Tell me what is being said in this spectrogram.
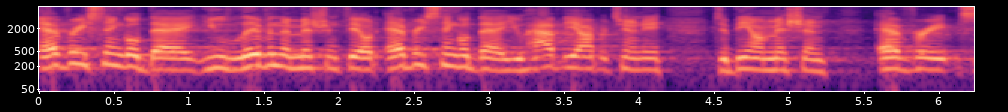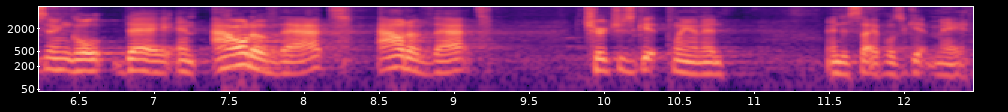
every single day. You live in the mission field every single day. You have the opportunity to be on mission every single day. And out of that, out of that, churches get planted and disciples get made.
